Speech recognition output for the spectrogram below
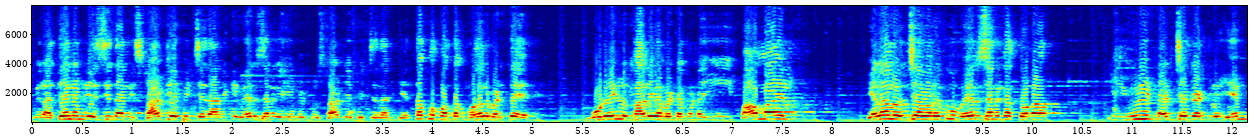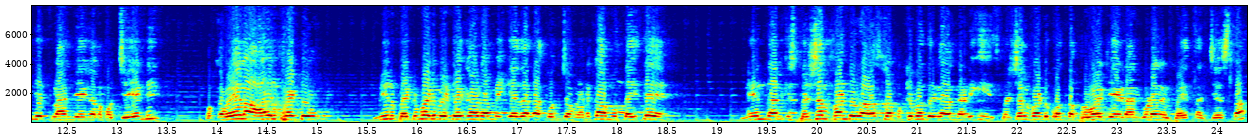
మీరు అధ్యయనం చేసి దాన్ని స్టార్ట్ చేయించేదానికి వేరుశనగ యూనిట్ స్టార్ట్ చేయించేదానికి ఎంతకో కొంతకు మొదలు పెడితే మూడేళ్ళు ఖాళీగా పెట్టకుండా ఈ పామాయిల్ గెలలు వచ్చే వరకు వేరుశనగతోన ఈ యూనిట్ నడిచేటట్లు ఏం ప్లాన్ చేయగలమో చేయండి. ఒకవేళ ఆయిల్ ఫెడ్ మీరు పెట్టుబడి పెట్టే కాడ మీకు ఏదైనా కొంచెం వెనక ముందు అయితే నేను దానికి స్పెషల్ ఫండ్ రాష్ట్ర ముఖ్యమంత్రి గారిని అడిగి స్పెషల్ ఫండ్ కొంత ప్రొవైడ్ చేయడానికి కూడా నేను ప్రయత్నం చేస్తాను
